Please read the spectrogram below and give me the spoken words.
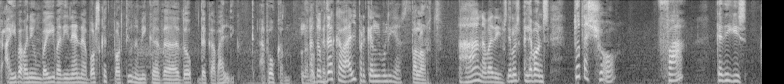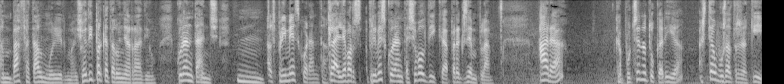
que ahir va venir un veí i va dir, nena, vols que et porti una mica d'adob de cavall? Dic, aboca'm l'adob Adob de cavall, per què el volies? per l'hort. Ah, anava a dir. Llavors, llavors, tot això fa que diguis, em va fatal morir-me. Això ho dic per Catalunya Ràdio. 40 anys. Mm, Els primers 40. Clar, llavors, primers 40, això vol dir que, per exemple, ara, que potser no tocaria, esteu vosaltres aquí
